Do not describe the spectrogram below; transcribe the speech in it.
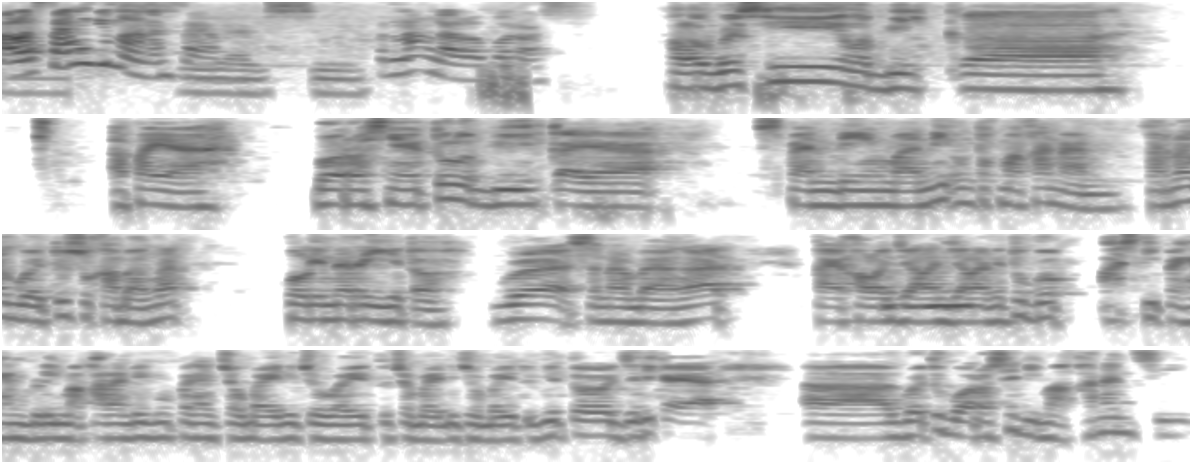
Kalau Hmm. Sam gimana Sam? Iya sih. Pernah nggak lo boros? Kalau gue sih lebih ke apa ya? Borosnya itu lebih kayak spending money untuk makanan. Karena gue itu suka banget culinary gitu. Gue senang banget kayak kalau jalan-jalan itu gue pasti pengen beli makanan ini, gue pengen coba ini, coba itu, coba ini, coba itu gitu. Jadi kayak eh, gue tuh borosnya di makanan sih.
